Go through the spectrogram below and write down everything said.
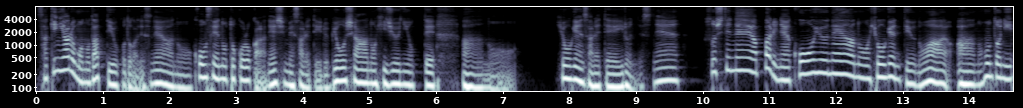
先にあるものだっていうことがですね、あの、構成のところからね、示されている描写の比重によって、あの、表現されているんですね。そしてね、やっぱりね、こういうね、あの、表現っていうのは、あの、本当に、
